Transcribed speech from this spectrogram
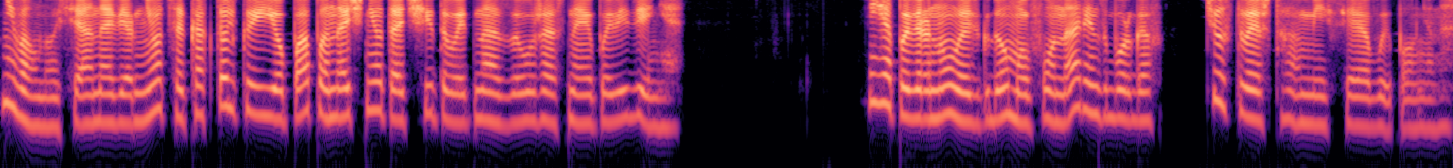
Не волнуйся, она вернется, как только ее папа начнет отчитывать нас за ужасное поведение. Я повернулась к дому фон Аренсбургов, чувствуя, что миссия выполнена.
